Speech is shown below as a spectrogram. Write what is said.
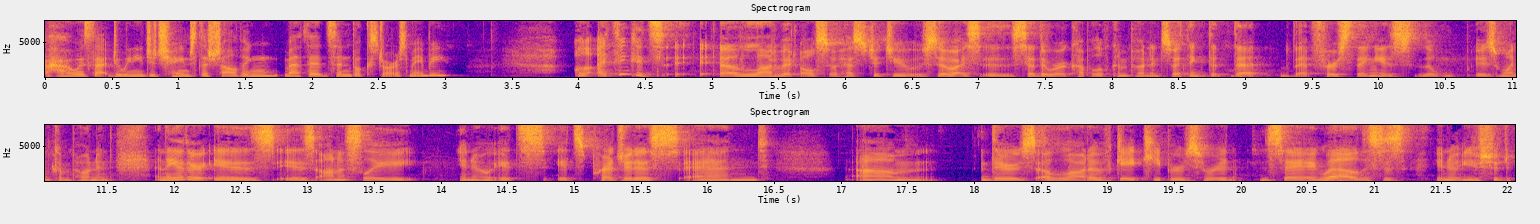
how is that? Do we need to change the shelving methods in bookstores, maybe? Well, I think it's a lot of it also has to do. So I said there were a couple of components. So I think that that that first thing is the is one component, and the other is is honestly, you know, it's it's prejudice and. Um, there's a lot of gatekeepers who are saying, well, this is, you know, you should,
